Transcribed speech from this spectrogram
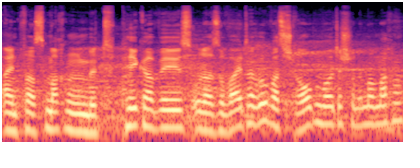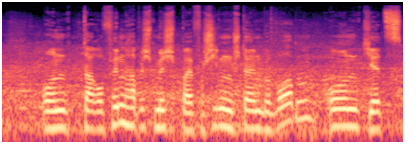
etwas machen mit PKWs oder so weiter. Irgendwas Schrauben wollte ich schon immer machen. Und daraufhin habe ich mich bei verschiedenen Stellen beworben und jetzt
